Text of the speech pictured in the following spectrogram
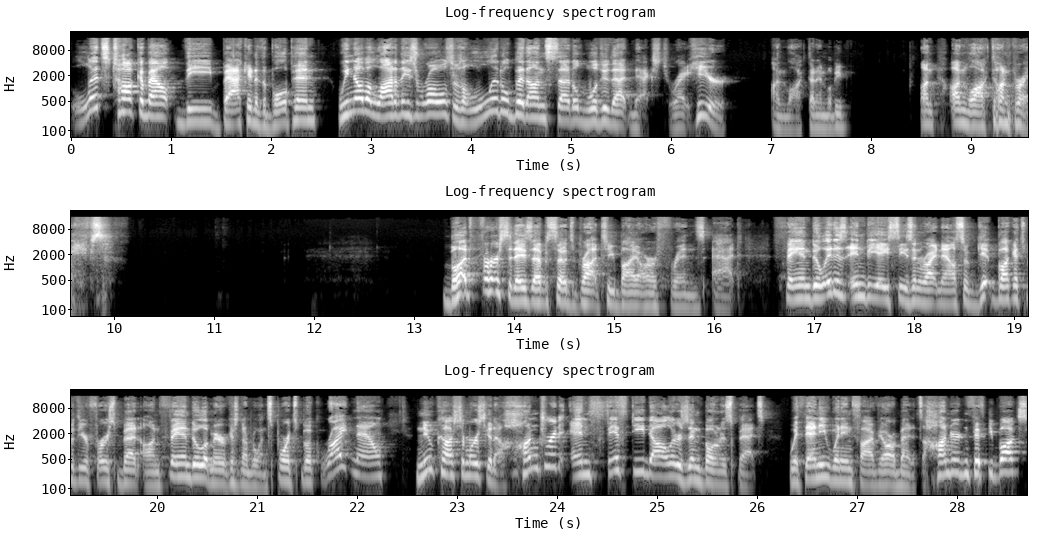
let's talk about the back end of the bullpen. We know a lot of these roles. There's a little bit unsettled. We'll do that next, right here on Locked On MLB, on, Unlocked on Braves. But first, today's episode is brought to you by our friends at FanDuel. It is NBA season right now, so get buckets with your first bet on FanDuel, America's number one sports book. Right now, New customers get $150 in bonus bets with any winning $5 bet. It's 150 bucks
